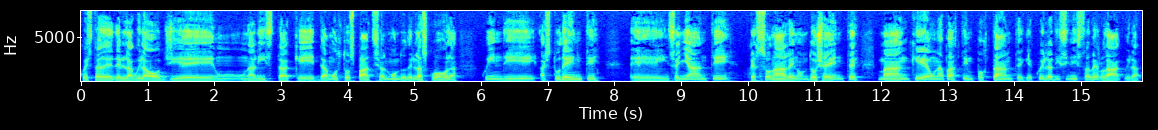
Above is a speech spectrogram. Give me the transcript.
questa dell'Aquila oggi è una lista che dà molto spazio al mondo della scuola, quindi a studenti, insegnanti, personale non docente, ma anche a una parte importante che è quella di Sinistra per l'Aquila,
